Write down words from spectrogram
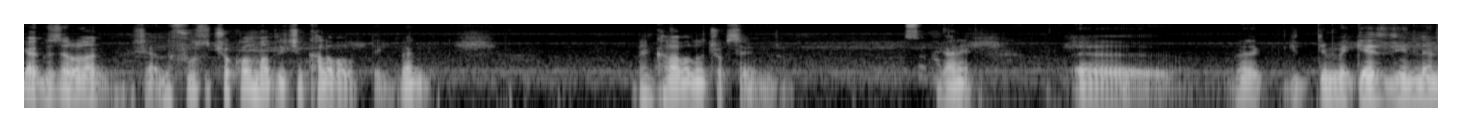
Ya güzel olan şey, nüfusu çok olmadığı için kalabalık değil. Ben ben kalabalığı çok sevmiyorum. Yani eee, böyle gittin ve gezdiğinden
